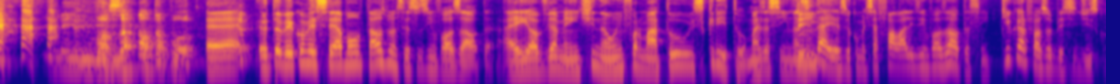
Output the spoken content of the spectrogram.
Lendo em voz alta, pô. É, eu também comecei a montar os meus textos em voz alta. Aí, obviamente, não em formato escrito, mas assim, nas Sim. ideias. Eu comecei a falar eles em voz alta, assim. O que eu quero falar sobre esse disco?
